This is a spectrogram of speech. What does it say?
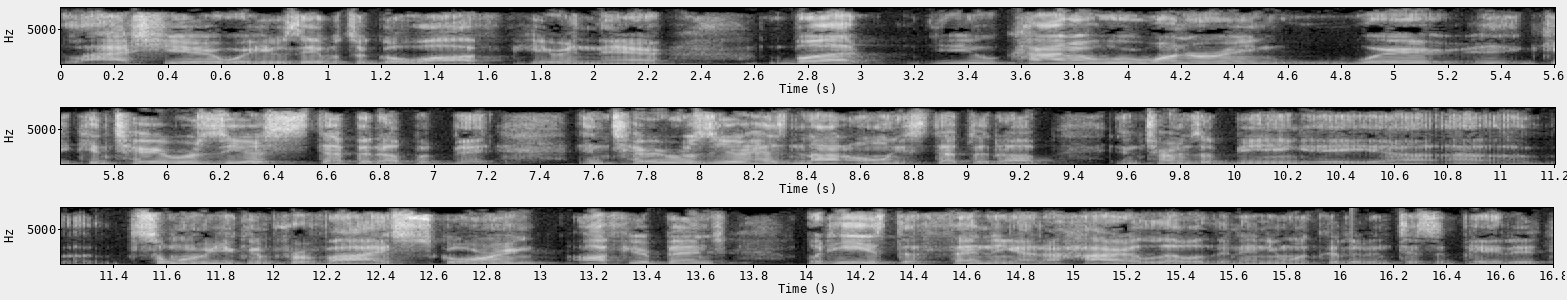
last year where he was able to go off here and there, but you kind of were wondering where can Terry Rozier step it up a bit. And Terry Rozier has not only stepped it up in terms of being a, uh, uh, someone who you can provide scoring off your bench, but he is defending at a higher level than anyone could have anticipated.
